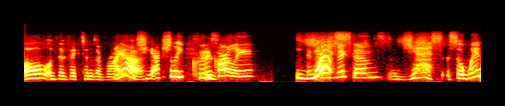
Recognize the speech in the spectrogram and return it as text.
all of the victims of Ryan. Yeah. She actually included was- Carly yes, victims. yes. So when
